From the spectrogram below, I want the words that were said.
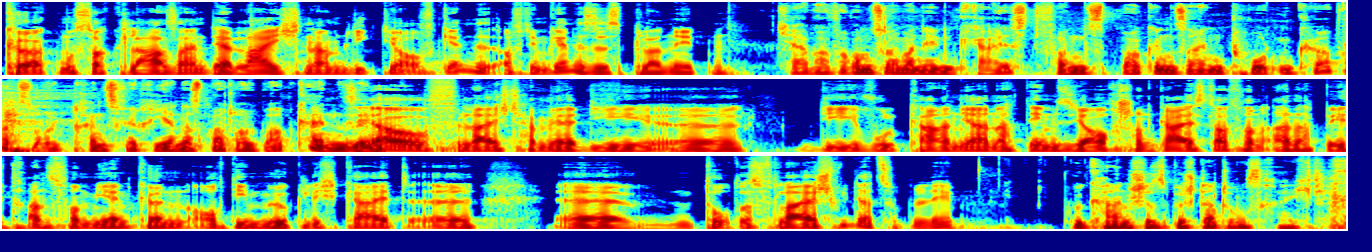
Kirk muss doch klar sein, der Leichnam liegt ja auf, Gen auf dem Genesis-Planeten. Ja, aber warum soll man den Geist von Spock in seinen toten Körper zurücktransferieren? Das macht doch überhaupt keinen Sinn. Ja, vielleicht haben ja die, äh, die Vulkanier, nachdem sie ja auch schon Geister von A nach B transformieren können, auch die Möglichkeit, äh, äh, totes Fleisch wiederzubeleben. Vulkanisches Bestattungsrecht.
